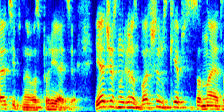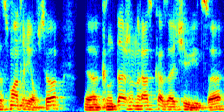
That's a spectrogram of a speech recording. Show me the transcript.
стереотипное восприятие. Я, честно говоря, с большим скепсисом на это смотрел все, э, даже на рассказы очевидца.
